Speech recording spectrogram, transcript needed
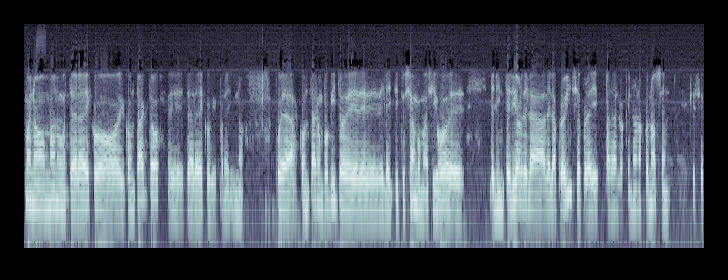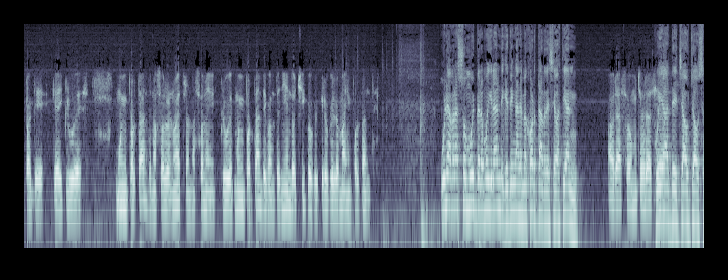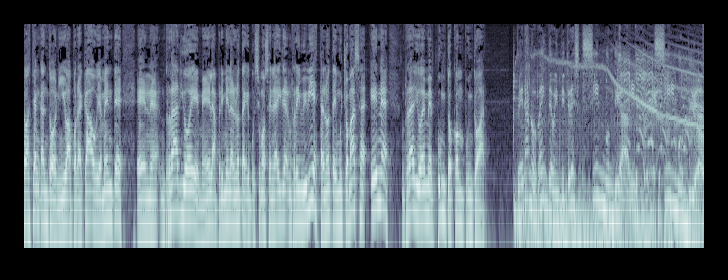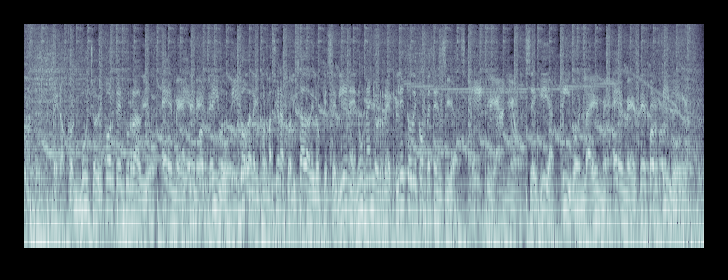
Bueno, Manu, te agradezco el contacto, eh, te agradezco que por ahí uno pueda contar un poquito de, la institución, como decís vos, del interior de la, de la provincia, por ahí para los que no nos conocen, que sepa que, que hay clubes muy importantes, no solo el nuestro, en la zona hay clubes muy importantes conteniendo chicos, que creo que es lo más importante. Un abrazo muy, pero muy grande, que tengas la mejor tarde, Sebastián. Abrazo, muchas gracias. Cuídate, chau, chau. Sebastián Cantoni iba por acá, obviamente, en Radio M, eh, la primera nota que pusimos en el aire. Reviví esta nota y mucho más en radiom.com.ar. Verano 2023 sin mundial. Sin mundial. Pero con mucho deporte en tu radio. M, Deportivo. Toda la información actualizada de lo que se viene en un año repleto de competencias. Este año. Seguí activo en la M. M Deportivo.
